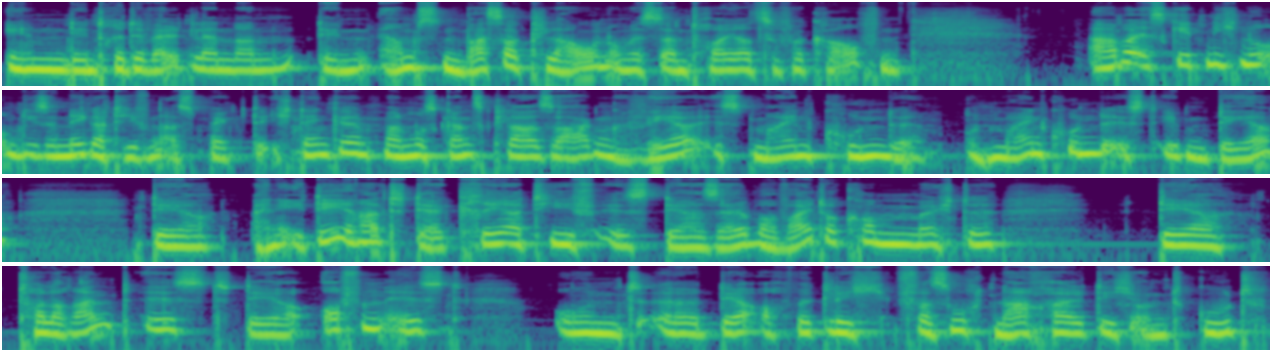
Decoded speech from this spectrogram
in den Dritte Weltländern den ärmsten Wasser klauen, um es dann teuer zu verkaufen. Aber es geht nicht nur um diese negativen Aspekte. Ich denke, man muss ganz klar sagen, wer ist mein Kunde? Und mein Kunde ist eben der, der eine Idee hat, der kreativ ist, der selber weiterkommen möchte, der tolerant ist, der offen ist und äh, der auch wirklich versucht, nachhaltig und gut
